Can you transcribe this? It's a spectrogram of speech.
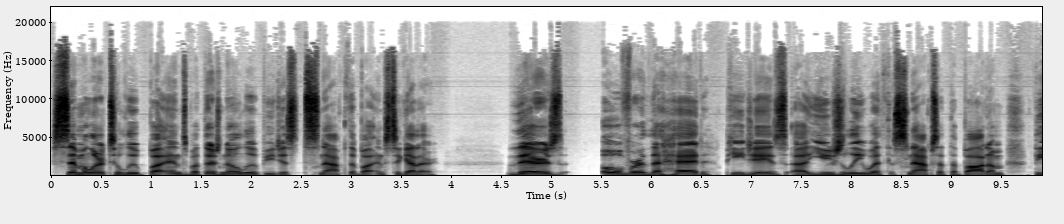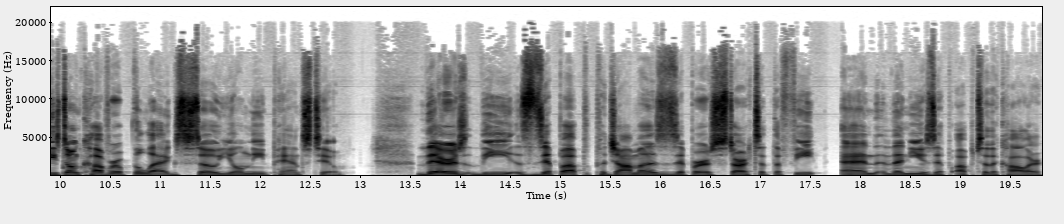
similar to loop buttons, but there's no loop. You just snap the buttons together. There's over the head PJs, uh, usually with snaps at the bottom. These don't cover up the legs, so you'll need pants too. There's the zip up pajamas. Zipper starts at the feet and then you zip up to the collar.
